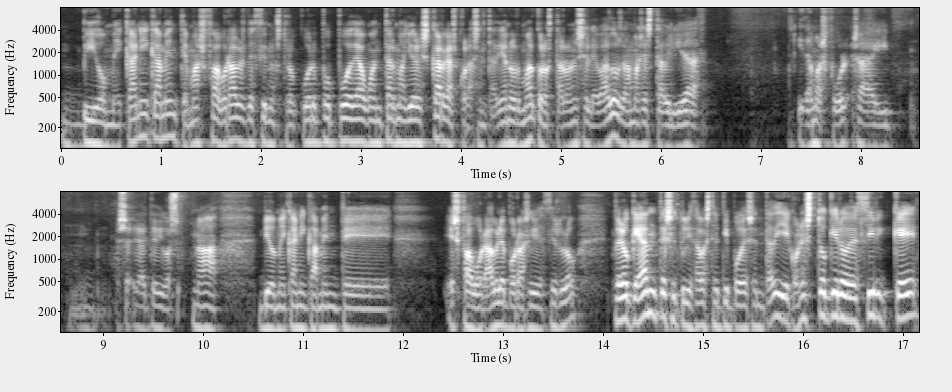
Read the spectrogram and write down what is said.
biomecánicamente más favorable, es decir, nuestro cuerpo puede aguantar mayores cargas con la sentadilla normal, con los talones elevados, da más estabilidad y da más fuerza, y ya te digo, es una biomecánicamente es favorable, por así decirlo, pero que antes se utilizaba este tipo de sentadilla. Y con esto quiero decir que,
